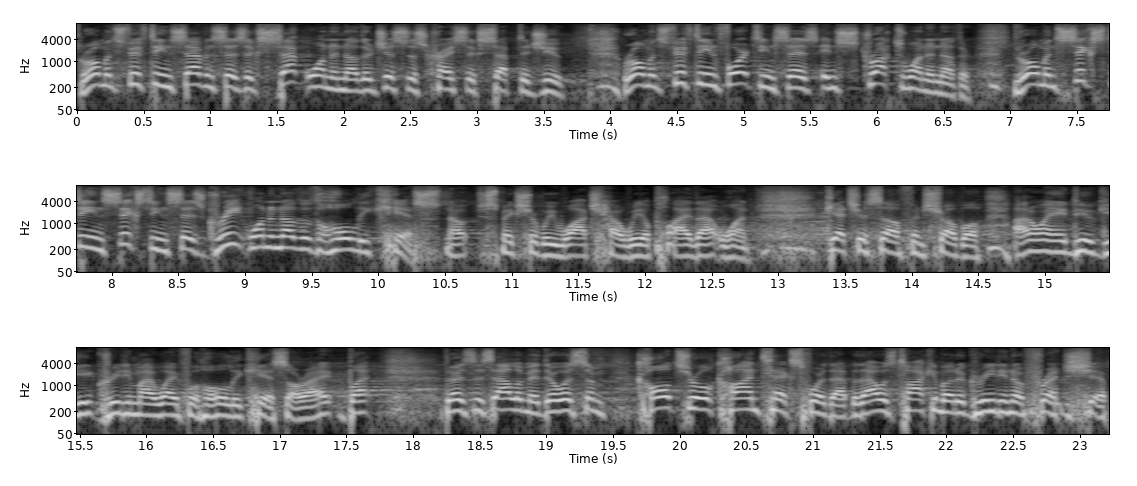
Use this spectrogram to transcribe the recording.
Romans 15 7 says, "Accept one another just as Christ accepted you." Romans 15 14 says, instruct one another. Romans 16, 16 says, greet one another with a holy kiss. Now, just make sure we watch how we apply that one. Get yourself in trouble. I don't want to do greeting my wife with a holy kiss, all right? But there's this element. There was some cultural context for that, but that was talking about a greeting of friendship.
